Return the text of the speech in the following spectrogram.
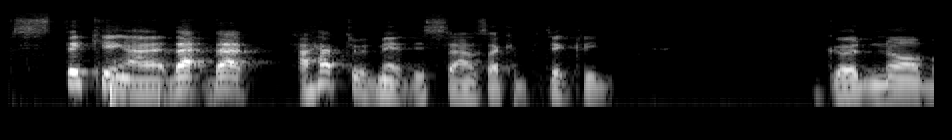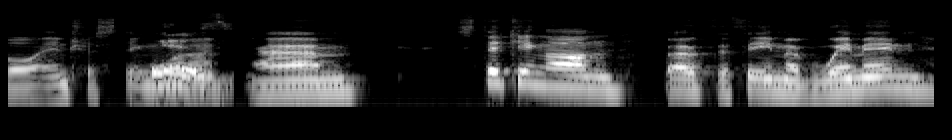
sticking uh, that that i have to admit this sounds like a particularly good novel interesting it one. um Sticking on both the theme of women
